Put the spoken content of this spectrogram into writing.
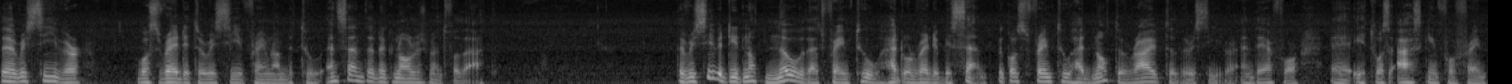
the receiver was ready to receive frame number 2 and sent an acknowledgement for that. The receiver did not know that frame 2 had already been sent because frame 2 had not arrived to the receiver and therefore uh, it was asking for frame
